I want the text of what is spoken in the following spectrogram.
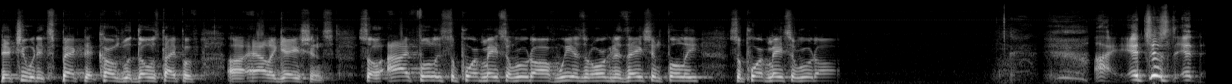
that you would expect that comes with those type of uh, allegations. So I fully support Mason Rudolph. We as an organization fully support Mason Rudolph. I, it just it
